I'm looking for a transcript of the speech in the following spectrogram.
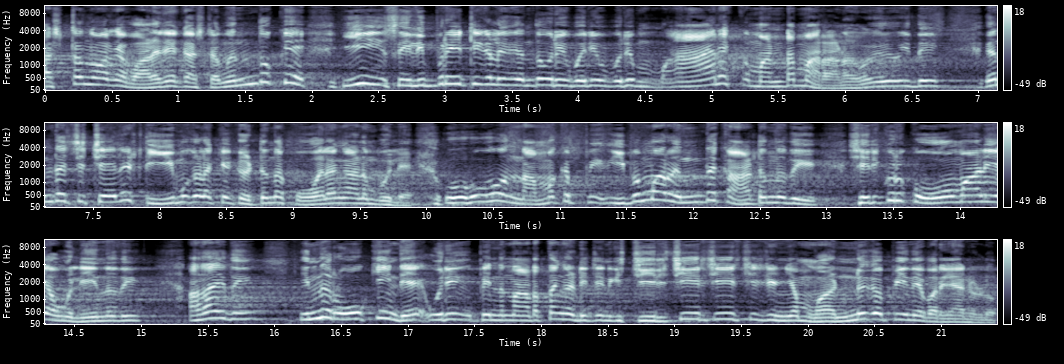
കഷ്ടം എന്ന് പറഞ്ഞാൽ വളരെ കഷ്ടം. എന്തൊക്കെ ഈ സെലിബ്രിറ്റികൾ എന്തോ ഒരു ഒരു ഒരു ആന മണ്ടന്മാരാണ്? ഇത് എന്താ വെച്ചാൽ ചില ടീമുകളൊക്കെ കെട്ടുന്ന കോലം കാണുമ്പോലെ ഓഹോ നമുക്ക് ഇവന്മാർ എന്ത് കാട്ടുന്നത്? ശരിക്കൊരു കോമാളിയാവൂലേ ഇന്നത്? അതായത് ഇന്ന് റോക്കിന്റെ ഒരു പിന്നെ നടത്തം കണ്ടിട്ട് എനിക്ക് ചിരിച്ച് ചിരിച്ച് ചിരിച്ച് ഞാൻ മണ്ണ് കപ്പി എന്നേ പറയാനുള്ളൂ.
